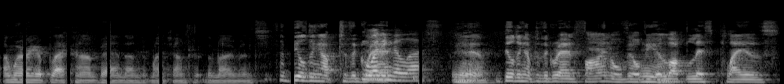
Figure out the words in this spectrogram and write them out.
I'm wearing a black armband under my jumper at the moment. So building up to the Mourning grand, the loss. Yeah. building up to the grand final, there'll be a Mm. lot less players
